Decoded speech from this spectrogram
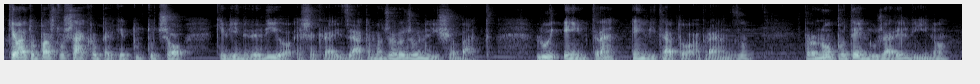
Chiamato pasto sacro perché tutto ciò che viene da Dio è sacralizzato, a maggior ragione di Shabbat. Lui entra, è invitato a pranzo, però non potendo usare il vino,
